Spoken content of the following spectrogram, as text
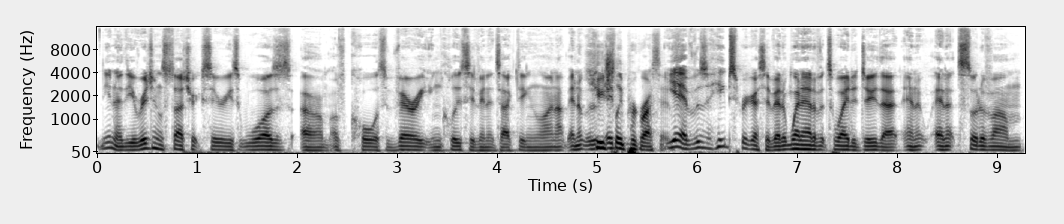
you know, the original Star Trek series was, um, of course, very inclusive in its acting lineup, and it was Hugely it- progressive. Yeah, it was heaps progressive, and it went out of its way to do that, and it, and it's sort of um.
